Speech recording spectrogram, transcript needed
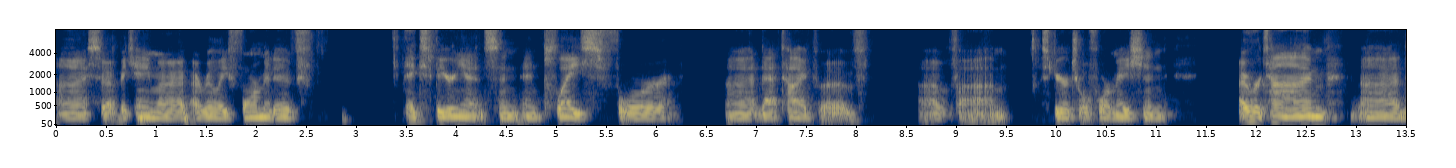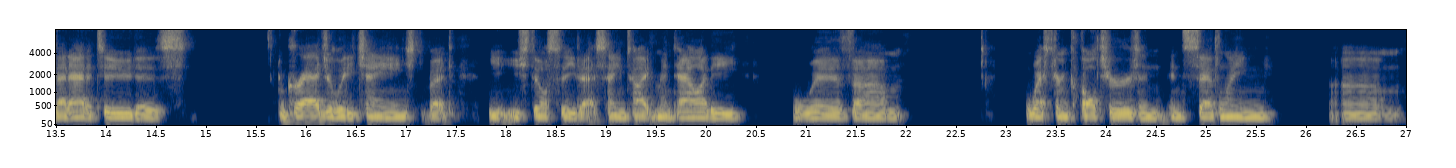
Uh, so it became a, a, really formative experience and, and place for uh, that type of of um, spiritual formation. Over time, uh, that attitude is gradually changed, but you, you, still see that same type mentality with um, Western cultures and, and settling um,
